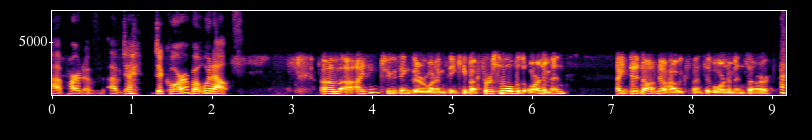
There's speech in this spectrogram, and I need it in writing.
uh, part of, of de- decor, but what else? Um, I think two things are what I'm thinking about. First of all, was ornaments. I did not know how expensive ornaments are.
